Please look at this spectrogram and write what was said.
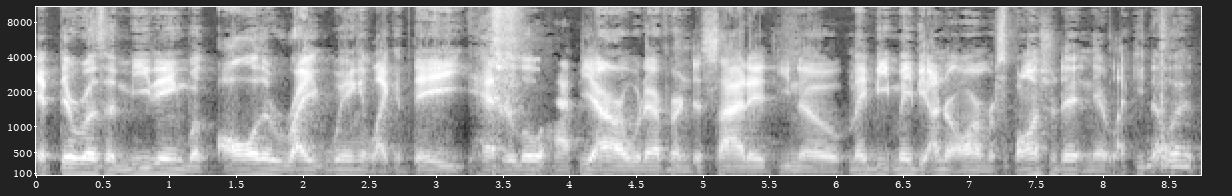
if there was a meeting with all the right wing like if they had their little happy hour or whatever and decided you know maybe maybe under armour sponsored it and they're like you know what?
